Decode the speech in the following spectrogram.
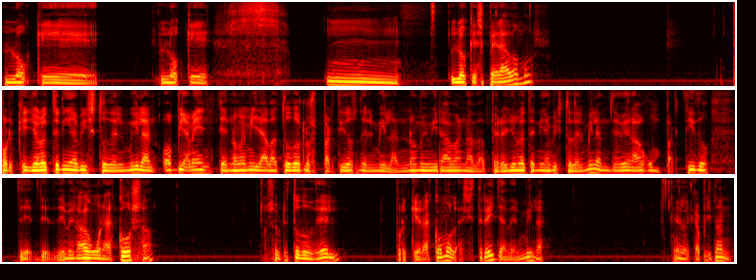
lo que lo que mm, lo que esperábamos porque yo lo tenía visto del Milan, obviamente no me miraba todos los partidos del Milan, no me miraba nada, pero yo lo tenía visto del Milan, de ver algún partido, de, ver alguna cosa, sobre todo de él, porque era como la estrella del Milan, era el capitán.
